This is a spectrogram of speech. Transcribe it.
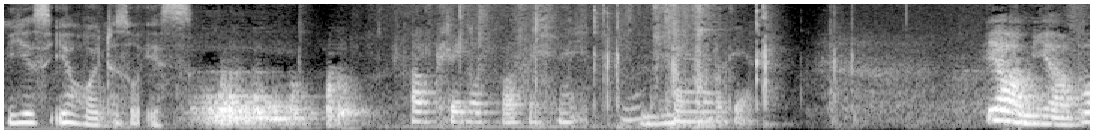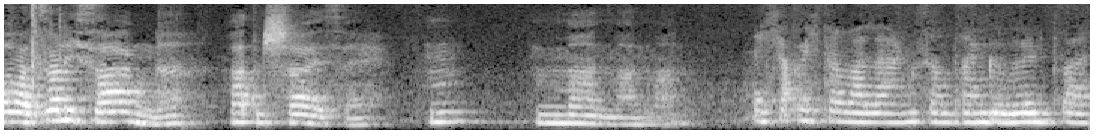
wie es ihr heute so ist. Aufkleber brauche ich nicht. Mhm. Ja, Mia, boah, was soll ich sagen, ne? Was ein Scheiß, ey. Hm? Mann, Mann, Mann. Ich habe mich da mal langsam dran gewöhnt, weil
